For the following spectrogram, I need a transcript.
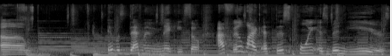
Um, it was definitely Nikki. So I feel like at this point, it's been years.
